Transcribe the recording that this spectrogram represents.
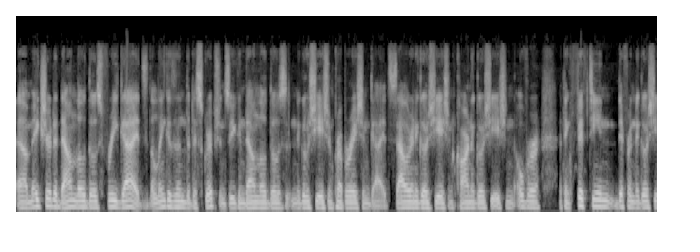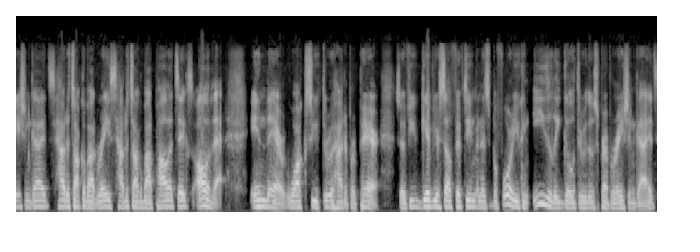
uh, make sure to download those free guides. The link is in the description so you can download those negotiation preparation guides salary negotiation car negotiation over i think 15 different negotiation guides how to talk about race how to talk about politics all of that in there. Walks you through how to prepare. So if you give yourself 15 minutes before, you can easily go through those preparation guides.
